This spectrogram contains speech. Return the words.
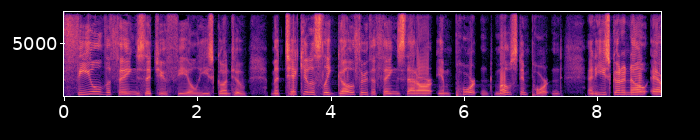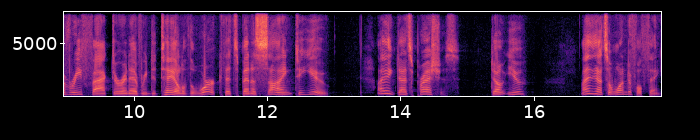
feel the things that you feel. He's going to meticulously go through the things that are important, most important, and he's going to know every factor and every detail of the work that's been assigned to you. I think that's precious, don't you? I think that's a wonderful thing.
